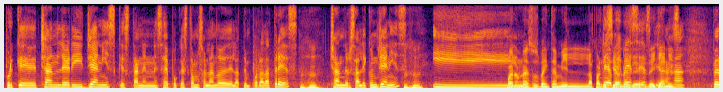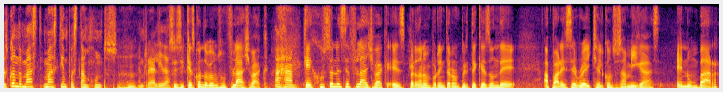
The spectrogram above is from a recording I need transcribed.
Porque Chandler y Janice, que están en esa época, estamos hablando de la temporada 3, Ujú, Chandler sale con Janice y... Bueno, una de sus 20.000 de apariciones de, de que- Janice. ajá. Pero es cuando más, más tiempo están juntos, en realidad. Sí, sí, que es cuando vemos un flashback. Ajá. Que justo en ese flashback es, perdóname por interrumpirte, que es donde aparece Rachel con sus amigas en un bar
